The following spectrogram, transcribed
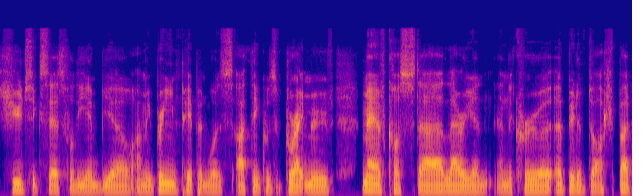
huge success for the NBL. I mean, bringing Pippen was I think was a great move. May have cost uh, Larry and, and the crew a, a bit of dosh, but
